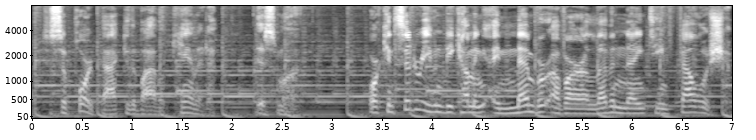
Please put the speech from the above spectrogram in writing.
to support Back to the Bible Canada this month. Or consider even becoming a member of our 1119 Fellowship,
